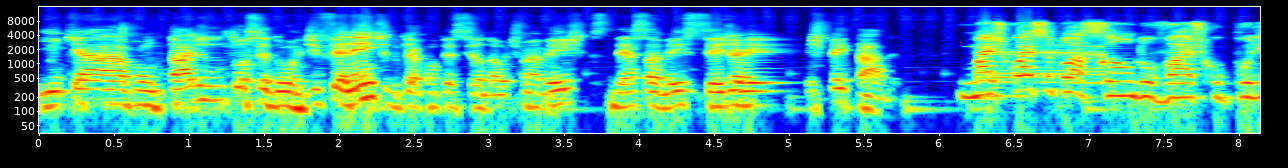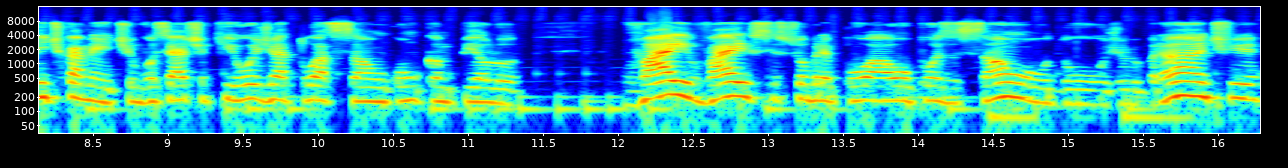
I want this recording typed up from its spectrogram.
e que a vontade do torcedor, diferente do que aconteceu da última vez, dessa vez seja respeitada. Mas qual é a situação do Vasco politicamente? Você acha que hoje a atuação com o Campelo vai vai se sobrepor à oposição do Júlio Brandt.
